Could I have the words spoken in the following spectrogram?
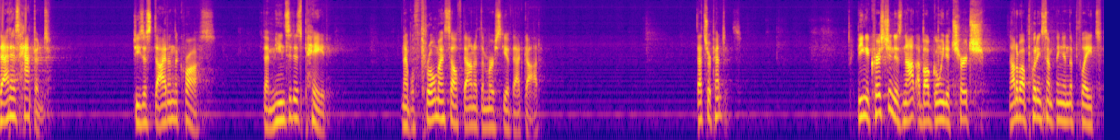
that has happened. Jesus died on the cross. That means it is paid. And I will throw myself down at the mercy of that God. That's repentance. Being a Christian is not about going to church, not about putting something in the plate,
